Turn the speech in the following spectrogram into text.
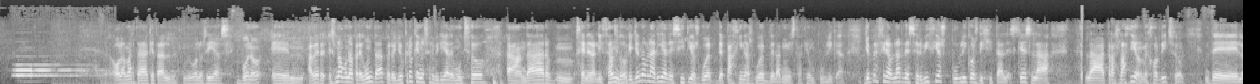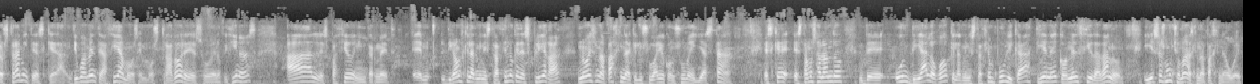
Hola Marta, ¿qué tal? Muy buenos días. Bueno, em, a ver, es una buena pregunta, pero yo creo que no serviría de mucho a andar mm, generalizando, porque yo no hablaría de sitios web, de páginas web de la administración pública. Yo prefiero hablar de servicios públicos digitales, que es la, la traslación, mejor dicho, de los trámites que antiguamente hacíamos en mostradores o en oficinas al espacio en Internet. Em, digamos que la administración lo que despliega no es una página que el usuario consume y ya está. Es que estamos hablando de un diálogo que la administración pública tiene con el ciudadano. Y eso es mucho más que una página web.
